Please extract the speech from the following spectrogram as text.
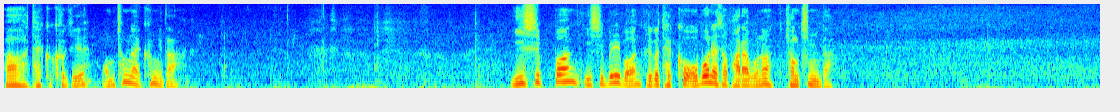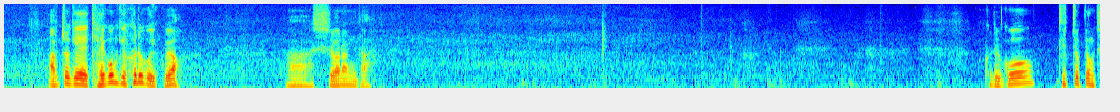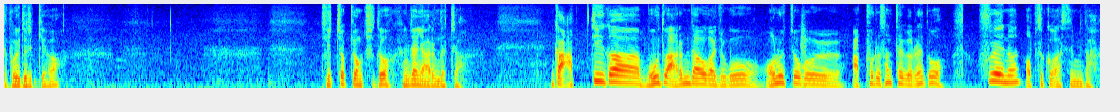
아 데크 크기 엄청나게 큽니다. 20번 21번 그리고 데크 5번에서 바라보는 경치입니다 앞쪽에 계곡이 흐르고 있고요. 아 시원합니다. 그리고 뒤쪽 경치 보여드릴게요. 뒤쪽 경치도 굉장히 아름답죠. 그러니까 앞뒤가 모두 아름다워 가지고 어느 쪽을 앞으로 선택을 해도 후회는 없을 것 같습니다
